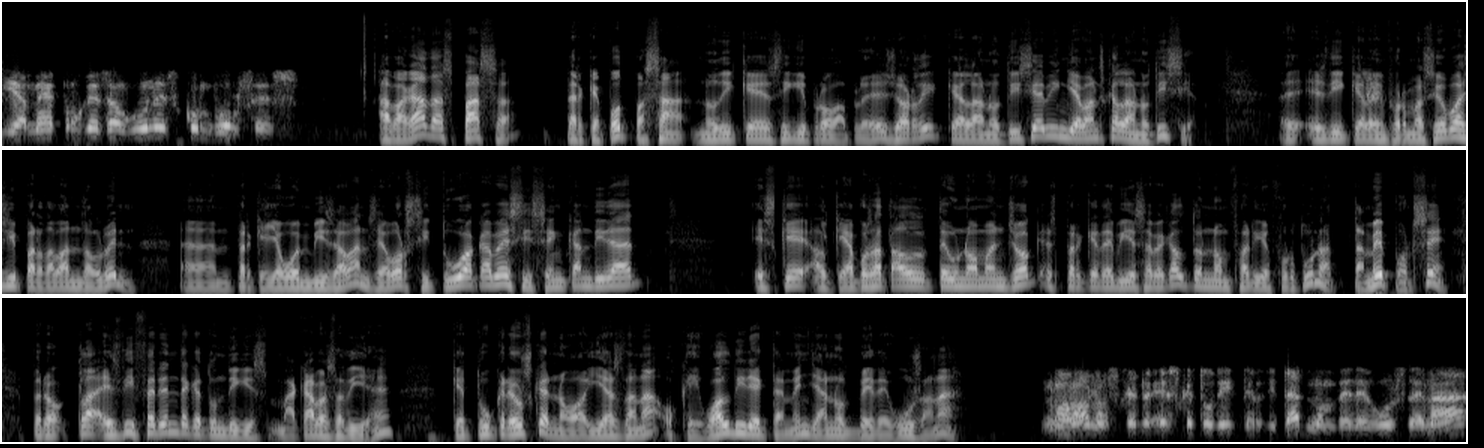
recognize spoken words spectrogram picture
I en èpoques algunes convulses. A vegades passa perquè pot passar, no dic que sigui probable, eh, Jordi, que la notícia vingui abans que la notícia. Eh, és dir, que la informació vagi per davant del vent, eh, perquè ja ho hem vist abans. Llavors, si tu acabessis sent candidat, és que el que ha posat el teu nom en joc és perquè devia saber que el teu nom faria fortuna. També pot ser, però clar, és diferent de que tu em diguis, m'acabes de dir, eh, que tu creus que no hi has d'anar o que igual directament ja no et ve de gust anar. No, no, no és que, és que t'ho dic de veritat, no em ve de gust d'anar,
